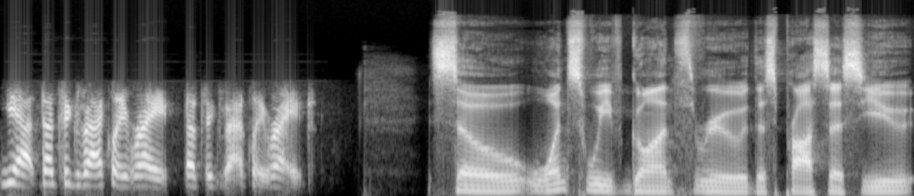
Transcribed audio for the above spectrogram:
Yeah, that's exactly right. That's exactly right. So once we've gone through this process, you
